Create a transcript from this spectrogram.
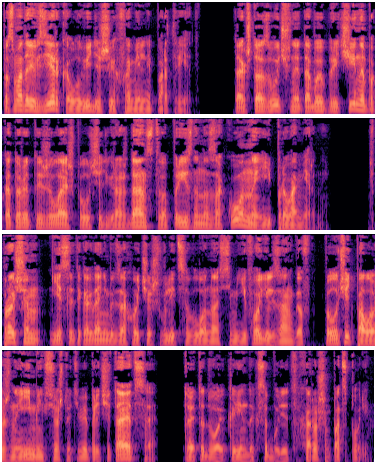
Посмотри в зеркало, увидишь их фамильный портрет. Так что озвученная тобой причина, по которой ты желаешь получить гражданство, признана законной и правомерной. Впрочем, если ты когда-нибудь захочешь влиться в лоно семьи Фогельзангов, получить положенное имя и все, что тебе причитается, то эта двойка индекса будет хорошим подспорьем.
